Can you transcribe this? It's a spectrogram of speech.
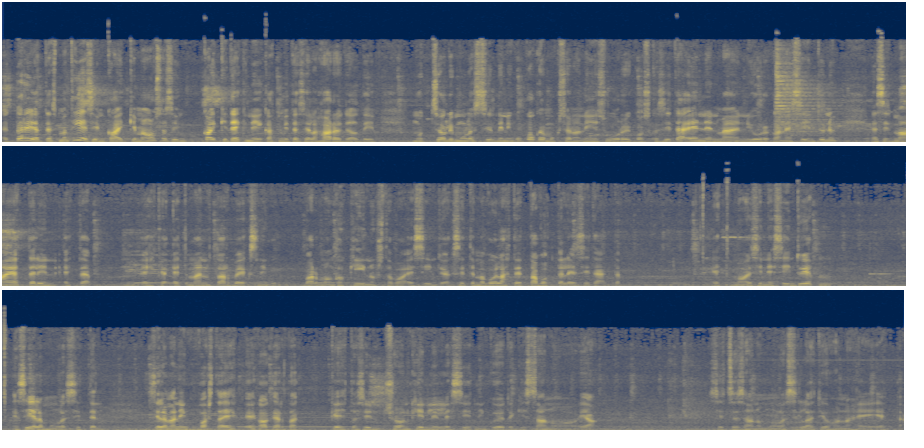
Et periaatteessa mä tiesin kaikki, mä osasin kaikki tekniikat, mitä siellä harjoiteltiin, mutta se oli mulle silti niinku kokemuksena niin suuri, koska sitä ennen mä en juurikaan esiintynyt. Ja sitten mä ajattelin, että, ehkä, että mä en ole tarpeeksi niinku varmaankaan kiinnostava esiintyjäksi, että mä voi lähteä tavoittelemaan sitä, että, että mä olisin esiintyjä. Mm. Ja siellä mulle sitten, siellä mä niinku vasta e- eka kerta kehtasin Sean Kinlille siitä niinku jotenkin sanoa ja sitten se sanoi mulle sillä että Johanna hei, että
